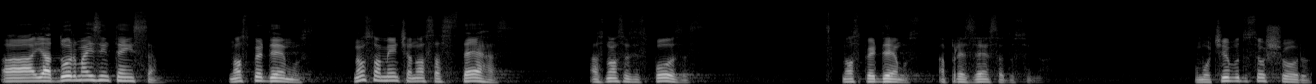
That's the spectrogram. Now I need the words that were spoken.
ah, e a dor mais intensa, nós perdemos não somente as nossas terras, as nossas esposas, nós perdemos a presença do Senhor. O motivo do seu choro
